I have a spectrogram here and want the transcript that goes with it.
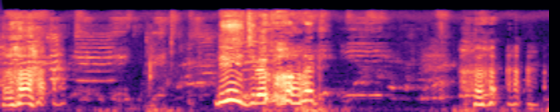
Di jelek banget.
